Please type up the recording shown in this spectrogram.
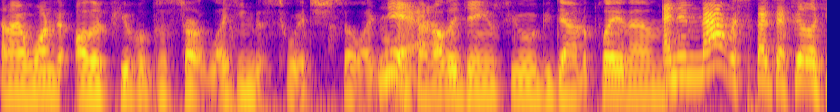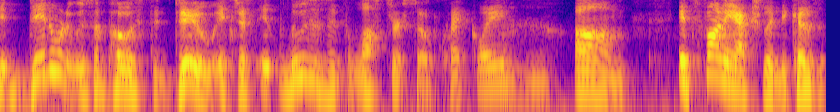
and I wanted other people to start liking the Switch. So like when we Yeah. found other games, people would be down to play them. And in that respect, I feel like it did what it was supposed to do. It just it loses its luster so quickly. Mm-hmm. Um, it's funny actually because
